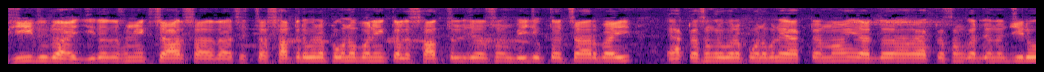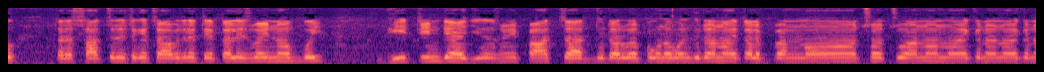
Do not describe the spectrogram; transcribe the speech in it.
ভি দুটাই জিরো দশমিক চার সাত আছে। সাতের উপরে পৌনপণিক তাহলে সাতচল্লিশ দশমিক বিযুক্ত চার বাই একটা সংখ্যার উপরে পৌনপণিক একটা নয়, আর একটা সংখ্যার জন্য জিরো, তাহলে সাতচল্লিশ থেকে চার বদলে তেতাল্লিশ বাই নব্বই। ভি তিনটে হয়, জিরো দশমিক পাঁচ চার, দুটার উপরে পৌনপণিক দুটা নয়, তাহলে ন, ছ, চুয়ান্ন, নয় কেন নয় কেন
